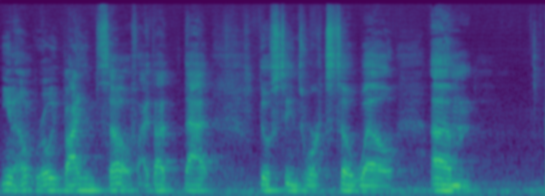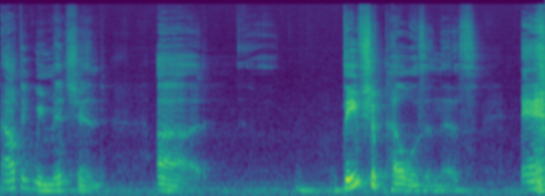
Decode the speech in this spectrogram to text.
you know, really by himself. I thought that those scenes worked so well. Um, I don't think we mentioned uh, Dave Chappelle was in this. And,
